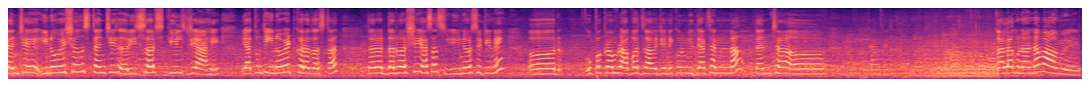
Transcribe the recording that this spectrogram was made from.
त्यांचे इनोव्हेशन्स त्यांचे रिसर्च स्किल्स जे आहे यातून ते इनोव्हेट करत असतात. तर दरवर्षी असंच युनिव्हर्सिटीने उपक्रम राबवत जावे जेणेकरून विद्यार्थ्यांना त्यांच्या काय कलागुणांना वाव मिळेल.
